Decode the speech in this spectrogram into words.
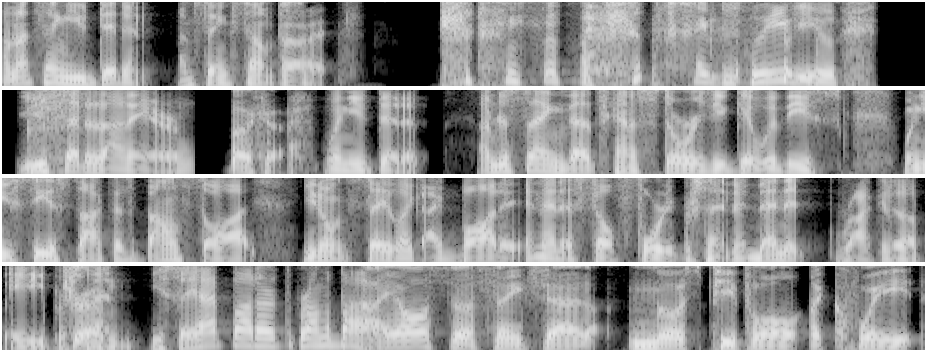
I'm not saying you didn't. I'm saying something. All right. I believe you. You said it on air Okay. when you did it. I'm just saying that's kind of stories you get with these. When you see a stock that's bounced a lot, you don't say like I bought it and then it fell 40% and then it rocketed up 80%. True. You say I bought it around the bottom. I also think that most people equate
